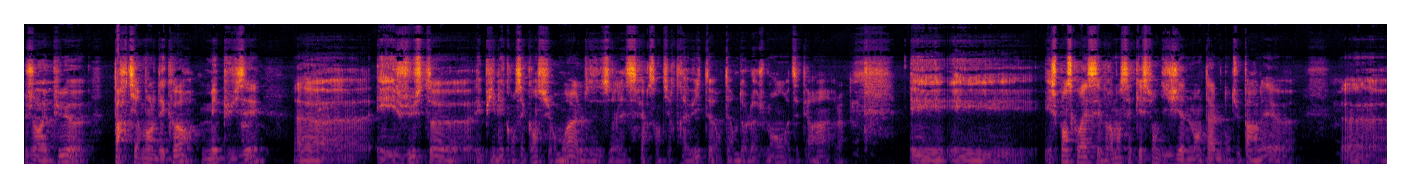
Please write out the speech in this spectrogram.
j'aurais pu partir dans le décor, m'épuiser, et juste, et puis les conséquences sur moi, elles, se faire sentir très vite en termes de logement, etc. Et, je pense que ouais, c'est vraiment cette question d'hygiène mentale dont tu parlais. Euh, euh,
